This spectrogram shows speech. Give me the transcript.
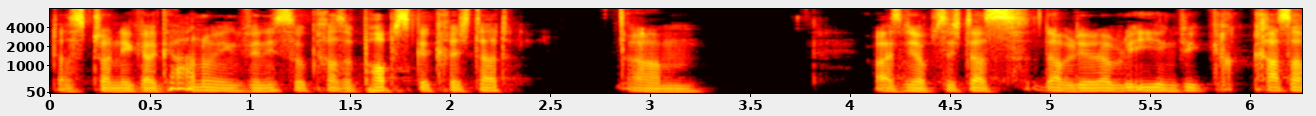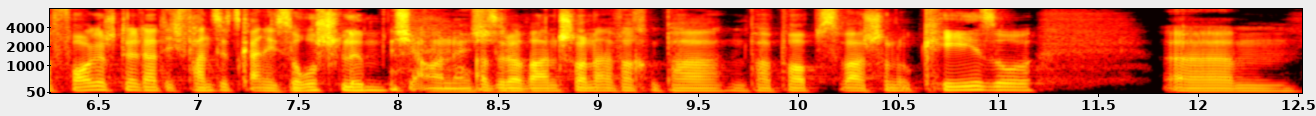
dass Johnny Gargano irgendwie nicht so krasse Pops gekriegt hat. Ähm, weiß nicht, ob sich das WWE irgendwie krasser vorgestellt hat. Ich fand es jetzt gar nicht so schlimm. Ich auch nicht. Also da waren schon einfach ein paar, ein paar Pops, war schon okay so. Ähm,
